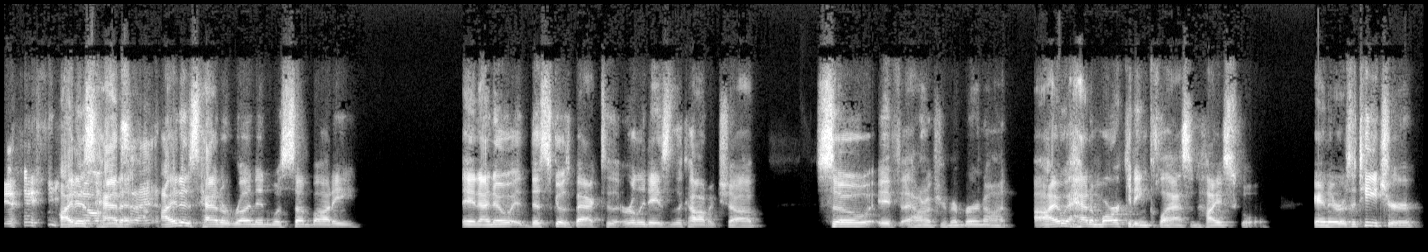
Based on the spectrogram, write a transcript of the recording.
I just had a? I just had a run in with somebody, and I know this goes back to the early days of the comic shop. So if I don't know if you remember or not, I had a marketing class in high school, and there was a teacher,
